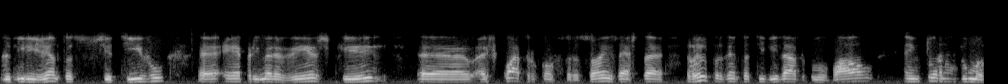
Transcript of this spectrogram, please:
de dirigente associativo, é a primeira vez que eh, as quatro confederações, esta representatividade global, em torno de uma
